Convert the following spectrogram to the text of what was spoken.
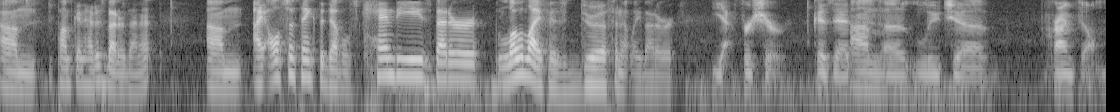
Um, Pumpkinhead is better than it. Um, I also think The Devil's Candy is better. Lowlife is definitely better. Yeah, for sure. Because that's Um, a lucha crime film.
